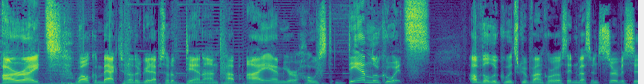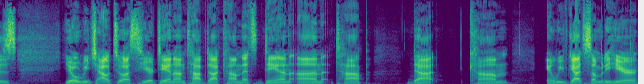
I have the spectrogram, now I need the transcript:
All right. Welcome back to another great episode of Dan on Top. I am your host, Dan Lukowitz of the Lukowitz Group of Encore Real Estate Investment Services. Yo, reach out to us here, danontop.com. That's danontop.com. And we've got somebody here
